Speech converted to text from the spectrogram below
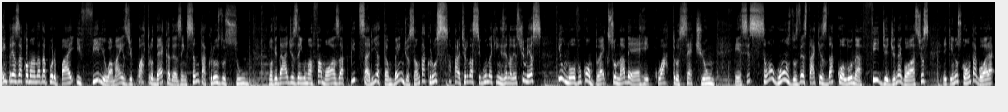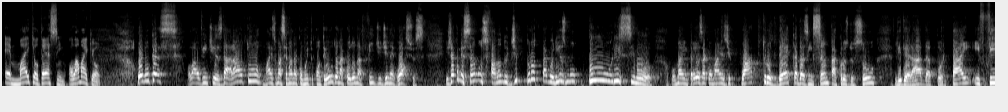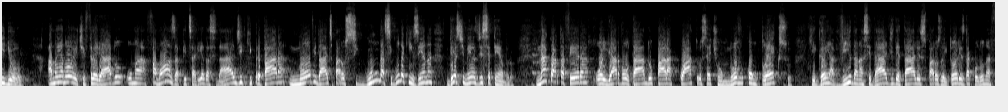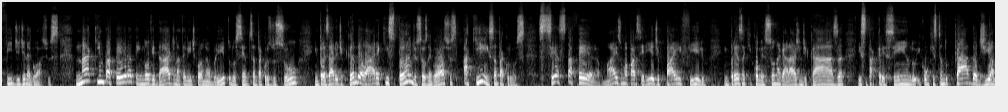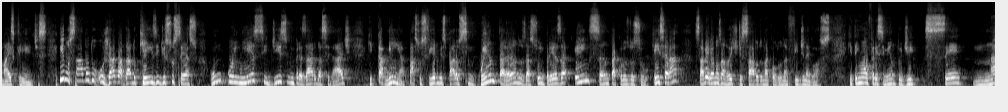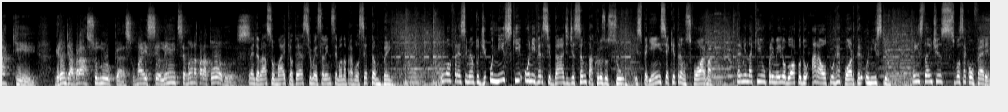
Empresa comandada por pai e filho há mais de quatro décadas em Santa Cruz do Sul. Novidades em uma famosa pizzaria também de Santa Cruz a partir da segunda quinzena deste mês e um novo complexo na BR 471. Esses são alguns dos destaques da coluna Feed de Negócios e quem nos conta agora é Michael Tessin. Olá, Michael. Oi, Lucas. Olá, ouvintes da Arauto. Mais uma semana com muito conteúdo na coluna Feed de Negócios. E já começamos falando de protagonismo puríssimo. Uma empresa com mais de quatro décadas em Santa Cruz do Sul, liderada por pai e filho. Amanhã à noite, feriado, uma famosa pizzaria da cidade que prepara novidades para o segunda, a segunda quinzena deste mês de setembro. Na quarta-feira, olhar voltado para 471, novo complexo que ganha vida na cidade. Detalhes para os leitores da coluna Feed de Negócios. Na quinta-feira tem novidade na Tenente Coronel Brito, no centro de Santa Cruz do Sul, empresário de Candelária que expande os seus negócios aqui em Santa Cruz. Sexta-feira, mais uma parceria de pai e filho, empresa que começou na garagem de casa, está crescendo e conquistando cada dia mais clientes. E no sábado, o já guardado case de sucesso, um conhecidíssimo empresário da da cidade, que caminha passos firmes para os 50 anos da sua empresa em Santa Cruz do Sul. Quem será? Saberemos na noite de sábado na coluna Feed Negócios, que tem um oferecimento de Senac. Grande abraço, Lucas. Uma excelente semana para todos. Grande abraço, Michael Tessi. Uma excelente semana para você também. Um oferecimento de Unisque, Universidade de Santa Cruz do Sul. Experiência que transforma. Termina aqui o primeiro bloco do Arauto Repórter Unisque. Em instantes, você confere.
